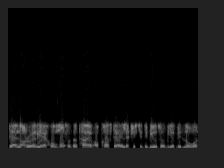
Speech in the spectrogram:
they're not really at home most of the time. Of course, their electricity bills will be a bit lower.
